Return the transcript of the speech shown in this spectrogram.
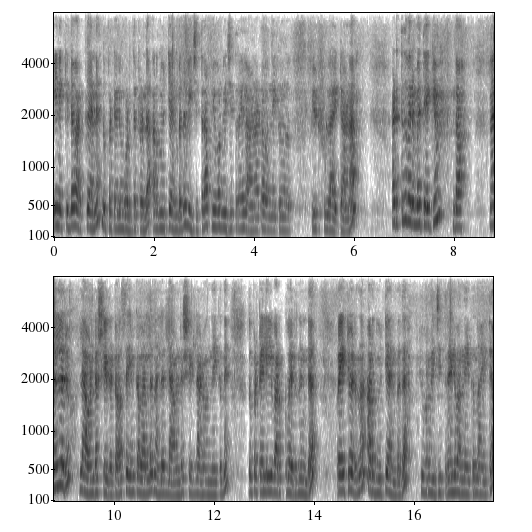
ഈ നെക്കിന്റെ വർക്ക് തന്നെ ദുപ്പട്ടയിലും കൊടുത്തിട്ടുണ്ട്. അറുന്നൂറ്റി അൻപത് വിചിത്ര പ്യുവർ വിചിത്രയിലാണ് കേട്ടോ വന്നേക്കുന്നത്. ബ്യൂട്ടിഫുൾ ആയിട്ടാണ്. അടുത്തത് വരുമ്പോഴത്തേക്കും ഇതാ നല്ലൊരു ലാവണ്ടർ ഷെയ്ഡ് കേട്ടോ സെയിം കളറിൽ നല്ലൊരു ലാവണ്ടർ ഷെയ്ഡിലാണ് വന്നേക്കുന്നത് ദുപ്പട്ടയിൽ ഈ വർക്ക് വരുന്നുണ്ട്. റേറ്റ് വരുന്നത് അറുന്നൂറ്റി അൻപത് പ്യൂർ വിചിത്രയിൽ വന്നേക്കുന്നതായിട്ട്.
